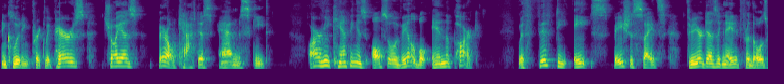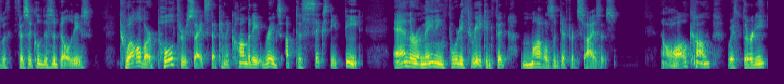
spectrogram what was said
including prickly pears, chollas, barrel cactus, and mesquite. RV camping is also available in the park. With 58 spacious sites, three are designated for those with physical disabilities, 12 are pull through sites that can accommodate rigs up to 60 feet, and the remaining 43 can fit models of different sizes. Now, all come with 30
